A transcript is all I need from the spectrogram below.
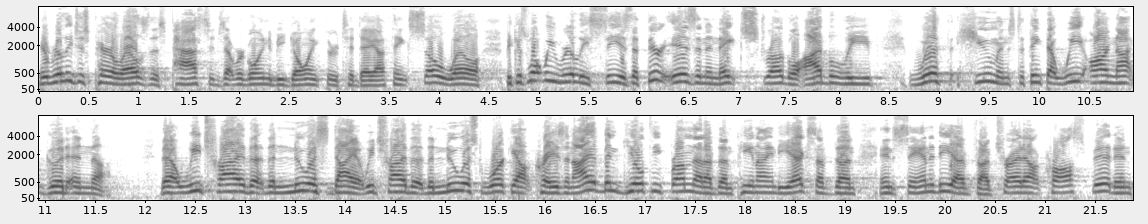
It really just parallels this passage that we're going to be going through today, I think, so well. Because what we really see is that there is an innate struggle, I believe, with humans to think that we are not good enough that we try the, the newest diet, we try the, the newest workout craze, and I have been guilty from that. I've done P90X, I've done Insanity, I've, I've tried out CrossFit, and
